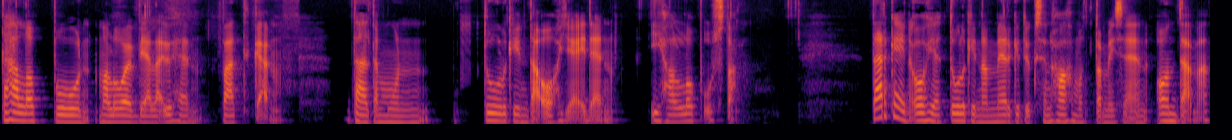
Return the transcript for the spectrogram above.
Tähän loppuun mä luen vielä yhden pätkän täältä mun tulkintaohjeiden ihan lopusta. Tärkein ohje tulkinnan merkityksen hahmottamiseen on tämä.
